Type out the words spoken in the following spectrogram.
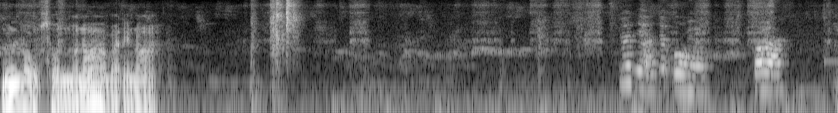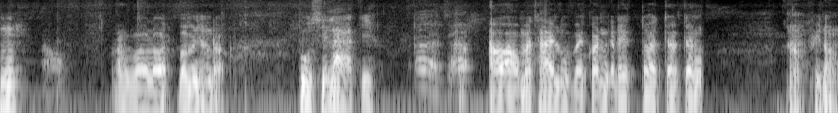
มันลงส่วนมาเนาะบัดนี้เนาะเดี๋ยวเดี๋ยวจะโกงก็หึเอาเอาบอลอดบ่เป็นหยังดอก ปูศิลาติเออจะ เอาเอามาถ่ายรูปไว้ก่อนก็ได้ตัวจังจังอ้าวพี่น้อง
